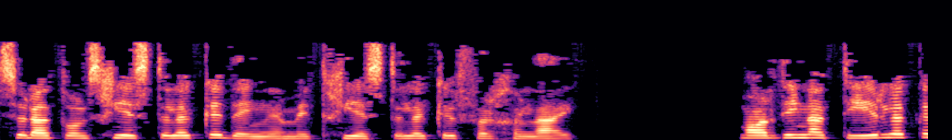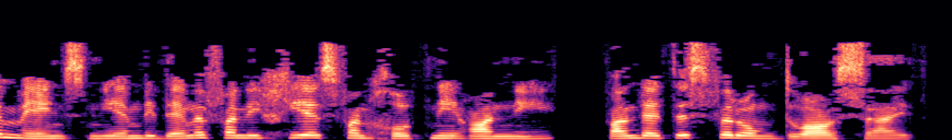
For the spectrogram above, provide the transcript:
zodat ons geestelijke dingen met geestelijke vergelijk. Maar die natuurlijke mens neemt die dingen van die geest van God niet aan nie, want dit is vir hom dwaasheid,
